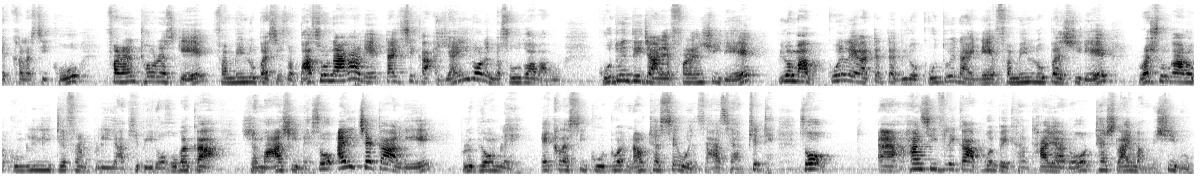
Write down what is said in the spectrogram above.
El Clasico Ferran Torres က Fermin Lopez ဆိုတော့ဘာစီလိုနာကလည်းတိုက်စစ်ကအရင်တော့လည်းမဆိုးသွားပါဘူး။ ဂိုးသွင်းသေးကြတဲ့ Fran ရှိတယ်ပြီးတော့မှကွင်းလယ်ကတက်တက်ပြီးတော့ဂိုးသွင်းနိုင်တဲ့ Fermin Lopez ရှိတယ် Rashford ကတော့ completely different player ဖြစ်ပြီးတော့ဟိုဘက်ကယမားရှိမယ်ဆိုတော့အဲ့ဒီချက်ကလေဘယ်လိုပြောမလဲ El Clasico အတွက်နောက်ထပ်စိတ်ဝင်စားစရာဖြစ်တယ်ဆိုတော့အာဟန်စီဖလစ်ကပွဲပေခံထားရတော့ touch line မှာမရှိဘူး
